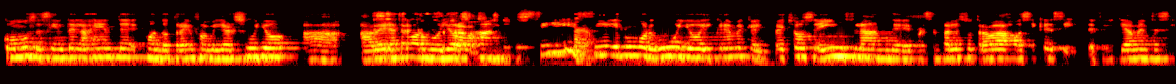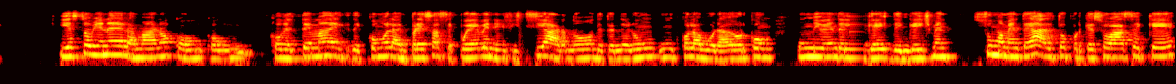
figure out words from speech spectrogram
cómo se siente la gente cuando trae un familiar suyo a, a ver a trabajando. Sí, sí, es un orgullo y créeme que el pecho se inflan de presentarle su trabajo, así que sí, definitivamente sí. Y esto viene de la mano con, con, con el tema de, cómo la empresa se puede beneficiar, ¿no? De tener un, colaborador con un nivel de, engagement sumamente alto, porque eso hace que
